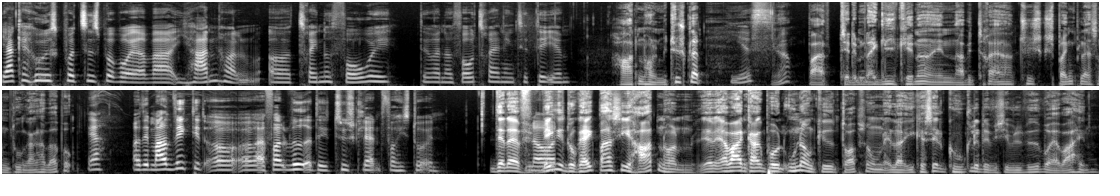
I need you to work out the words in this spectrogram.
Jeg kan huske på et tidspunkt, hvor jeg var i Hardenholm og trænede forway. Det var noget fortræning til DM. Hardenholm i Tyskland. Yes. Ja, bare til dem, der ikke lige kender en arbitrær tysk springplads, som du engang har været på. Og det er meget vigtigt, at, at folk ved, at det er Tyskland for historien. Det er da vigtigt. Du kan ikke bare sige Hardenholm. Jeg, jeg var engang på en unavngivet dropzone, eller I kan selv google det, hvis I vil vide, hvor jeg var henne.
